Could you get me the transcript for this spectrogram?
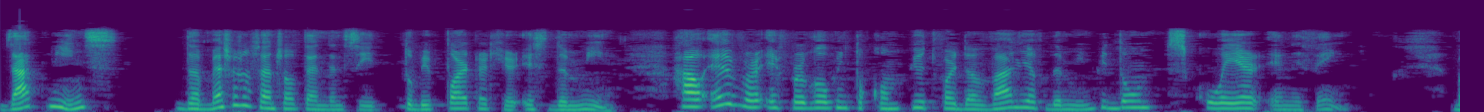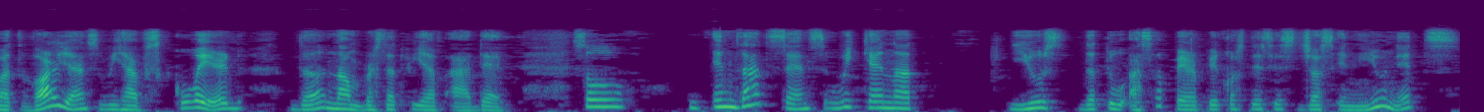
that means the measure of central tendency to be partnered here is the mean. However, if we're going to compute for the value of the mean, we don't square anything. But variance, we have squared the numbers that we have added. So, in that sense, we cannot use the two as a pair because this is just in units,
